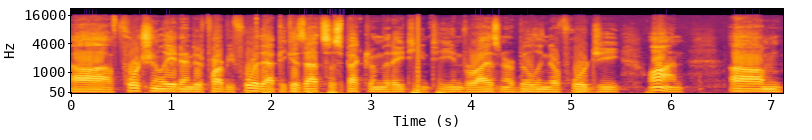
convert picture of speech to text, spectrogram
Uh, Fortunately, it ended far before that because that's the spectrum that AT&T and Verizon are building their 4G on. Um,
